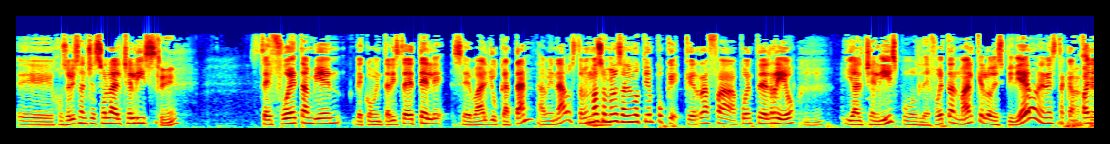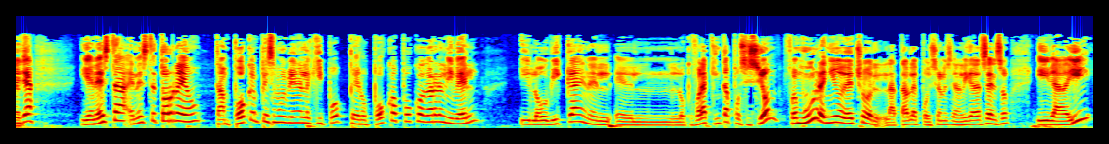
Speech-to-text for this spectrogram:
Eh, José Luis Sánchez Sola, el Chelis. Sí. Se fue también de comentarista de tele, se va al Yucatán, a Venados, también más o menos al mismo tiempo que, que Rafa Puente del Río. Y al Chelis, pues le fue tan mal que lo despidieron en esta campaña es. ya. Y en esta, en este torneo, tampoco empieza muy bien el equipo, pero poco a poco agarra el nivel y lo ubica en el en lo que fue la quinta posición. Fue muy reñido, de hecho, el- la tabla de posiciones en la Liga de Ascenso, y de ahí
